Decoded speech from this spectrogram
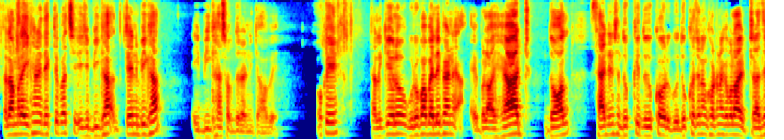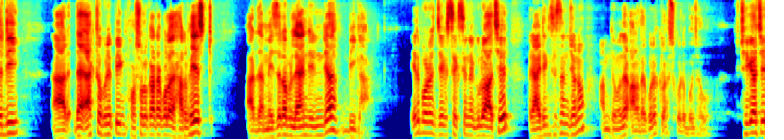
তাহলে আমরা এখানে দেখতে পাচ্ছি, এই যে বিঘা টেন বিঘা, এই বিঘা শব্দটা নিতে হবে। ওকে? তাহলে কি হলো? গ্রুপ অফ এলিফ্যান্ট বলা হয় হ্যাড দল স্যাড ইনস দুঃখিত, দুঃখ, দুঃখজনক ঘটনাকে বলা হয় ট্র্যাজেডি আর দ্য অ্যাক্ট অফ রিপিং ফসল কাটা বলা হয় হারভেস্ট আর the measure of land in India bigha. এরপরে যে সেকশনগুলো আছে রাইটিং সেকশনের জন্য আমি তোমাদের আলাদা করে ক্লাস করে বোঝাবো। ঠিক আছে,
